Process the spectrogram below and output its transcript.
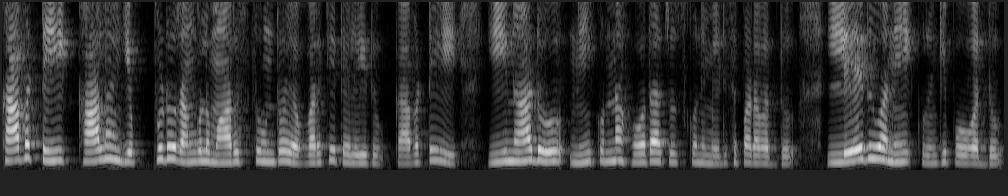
కాబట్టి కాలం ఎప్పుడు రంగులు మారుస్తూ ఉందో ఎవ్వరికీ తెలియదు కాబట్టి ఈనాడు నీకున్న హోదా చూసుకొని మెడిసిపడవద్దు. లేదు అని కృంగిపోవద్దు.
